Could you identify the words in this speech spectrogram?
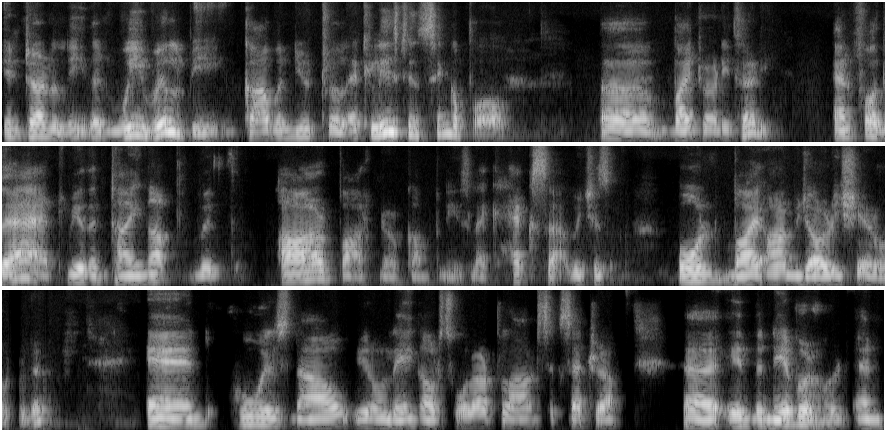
internally that we will be carbon neutral, at least in Singapore, uh, by 2030. And for that, we are then tying up with our partner companies like Hexa, which is owned by our majority shareholder, and who is now you know laying out solar plants, etc uh, in the neighborhood, and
